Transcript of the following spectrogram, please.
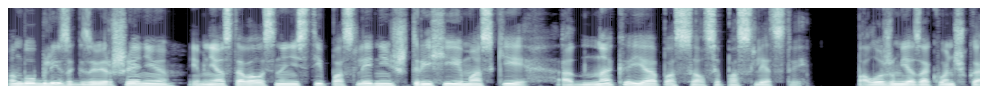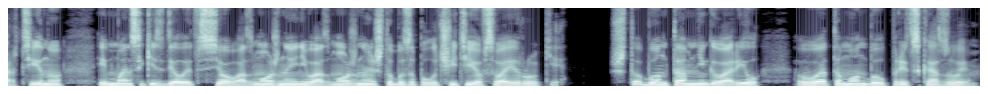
Он был близок к завершению, и мне оставалось нанести последние штрихи и мазки, однако я опасался последствий. Положим, я закончу картину, и Мэнсики сделает все возможное и невозможное, чтобы заполучить ее в свои руки. Что бы он там ни говорил, в этом он был предсказуем.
